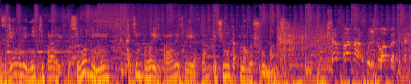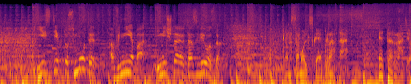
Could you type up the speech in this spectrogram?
сделали некий прорыв. Сегодня мы хотим поговорить, прорыв ли это, почему так много шума, страна слышала об этом. Есть те, кто смотрит в небо и мечтают о звездах. Комсомольская правда. Это радио.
